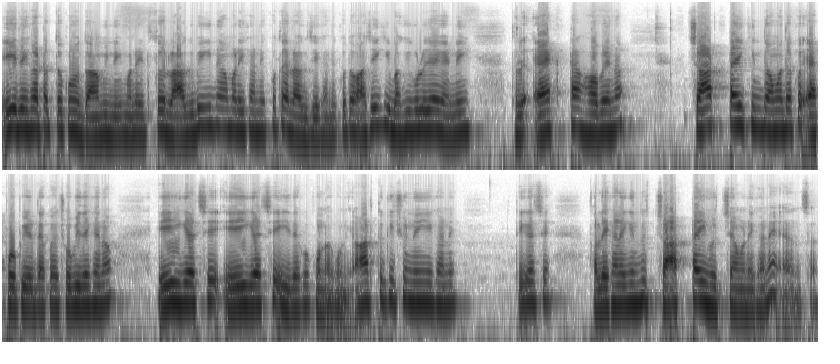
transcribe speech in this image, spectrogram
এই রেখাটার তো কোনো দামই নেই। মানে এটা তো লাগবেই না আমার এখানে। কোথায় লাগছে এখানে? কোথাও আছে কি? বাকিগুলো জায়গায় নেই। তাহলে একটা হবে না। চারটাই কিন্তু আমার দেখো অ্যাপ্রোপ্রিয়েট দেখো, ছবি দেখে নাও। এই গেছে এই গেছে, এই দেখো কোনাকুনি। আর তো কিছু নেই এখানে। ঠিক আছে? তাহলে এখানে কিন্তু চারটাই হচ্ছে আমার এখানে অ্যান্সার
